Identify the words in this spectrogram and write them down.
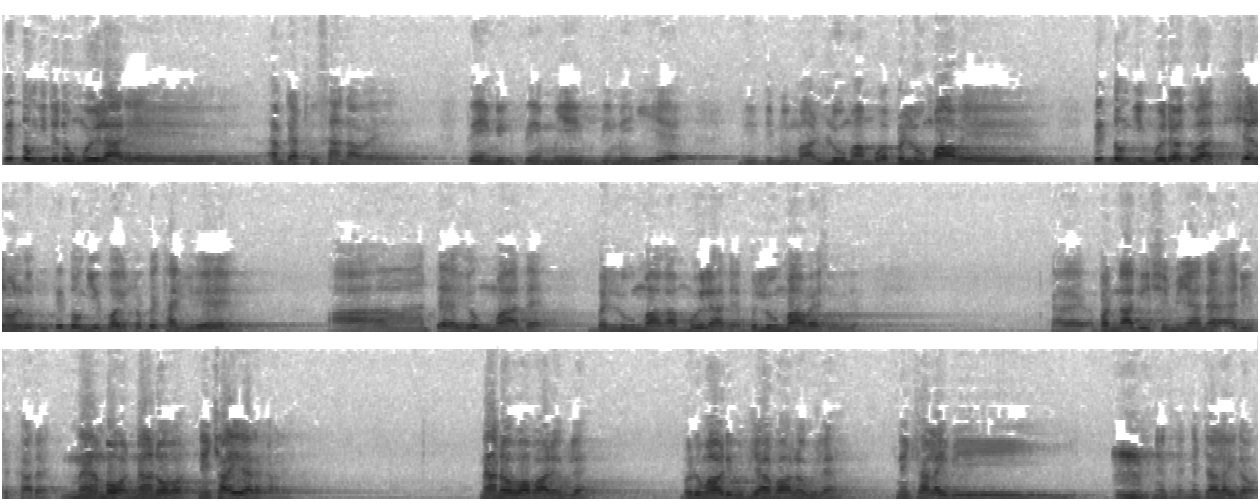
သက်တုံကြီးတုံမွေးလာတယ်အမတထူးဆန်းတာပဲသင်မိသင်မင်းသင်မင်းကြီးရဲ့ဒီဒီမိမှာလူမမွေးဘလူမပဲတစ်တုံကြီးမွေးတော့ तू ကရှင်းလုံးလို့တစ်တုံကြီးသွားပြီးလှုပ်ပက်ခိုင်းနေတယ်အာတဲ့ရုံမာတဲ့ဘလူမာကမွေးလာတဲ့ဘလူမာပဲဆိုပြီး ခါလေဗန္နာတိရှင်မယံနဲ့အဲ့ဒီတခါတဲ့နန်းတော်နန်းတော်ကနှင်ချရရတခါလေနန်းတော်ကဘာလဲဘူးလဲဘယ်သူမှဒီမဖျားဘာလို့ပြီလဲနှင်ချလိုက်ပြီနှင်ချလိုက်တော့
